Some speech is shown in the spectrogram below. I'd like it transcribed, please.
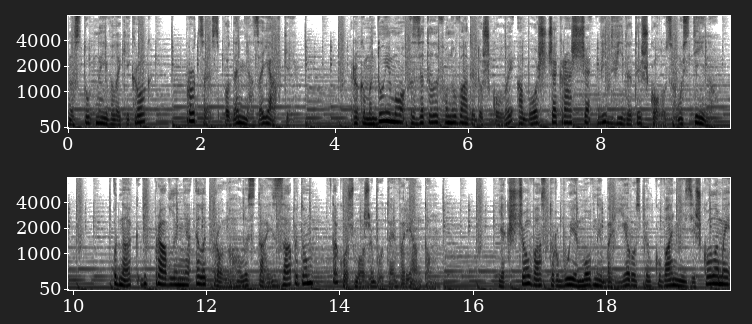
Наступний великий крок процес подання заявки. Рекомендуємо зателефонувати до школи або ще краще відвідати школу самостійно. Однак відправлення електронного листа із запитом також може бути варіантом. Якщо вас турбує мовний бар'єр у спілкуванні зі школами,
